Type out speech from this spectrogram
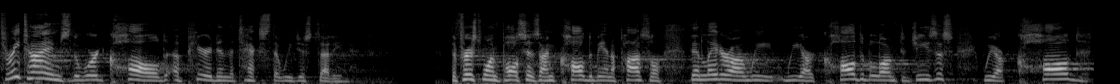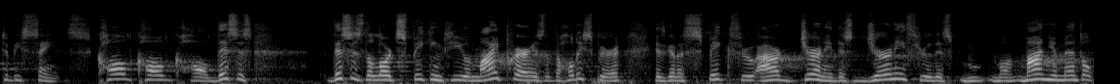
Three times the word called appeared in the text that we just studied. The first one, Paul says, I'm called to be an apostle. Then later on, we, we are called to belong to Jesus. We are called to be saints. Called, called, called. This is, this is the Lord speaking to you. And my prayer is that the Holy Spirit is going to speak through our journey, this journey through this monumental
